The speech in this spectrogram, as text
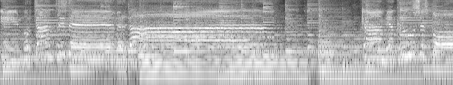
importantes de verdad. Cambian cruces por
